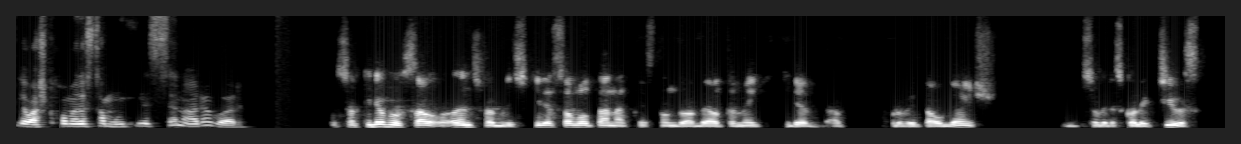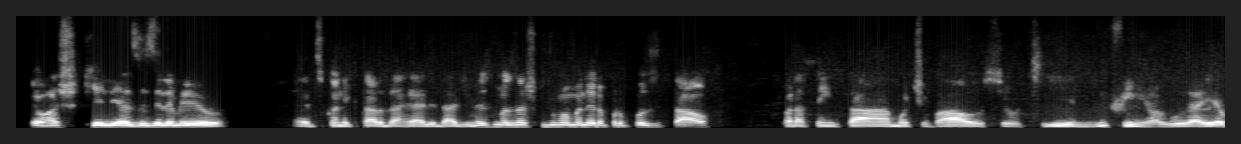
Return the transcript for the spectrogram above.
Eu acho que o Palmeiras está muito nesse cenário agora. Eu só queria voltar, antes, Fabrício, queria só voltar na questão do Abel também, que queria aproveitar o gancho sobre as coletivas. Eu acho que ele, às vezes, ele é meio é, desconectado da realidade mesmo, mas acho que de uma maneira proposital, para tentar motivar o seu time, enfim, aí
